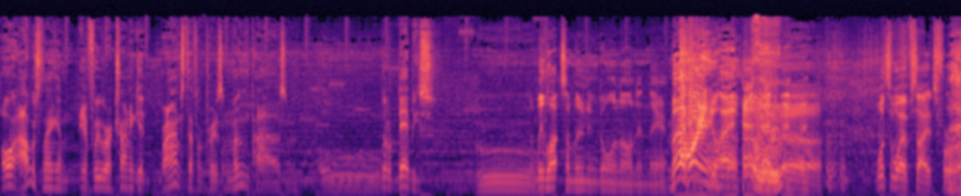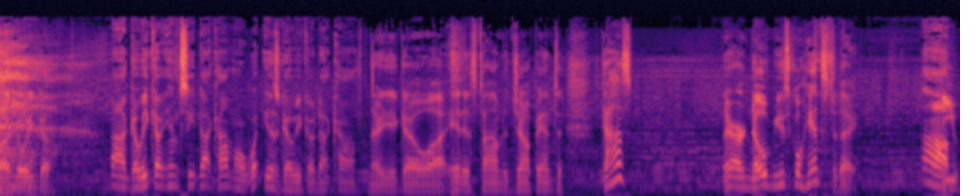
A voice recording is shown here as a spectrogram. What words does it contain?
Or I was thinking if we were trying to get Bryan stuff in prison, moon pies and little Debbie's. Ooh. there'll be lots of mooning going on in there. But anyway, Uh, what's the websites for uh, GoEco? Uh, GoEcoNC.com or what is GoEco.com? There you go. Uh, it is time to jump into, guys. There are no musical hints today. Oh, you-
